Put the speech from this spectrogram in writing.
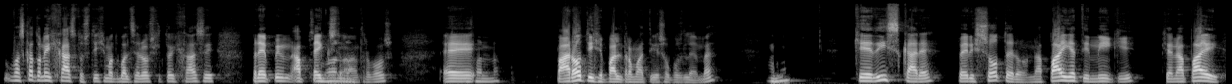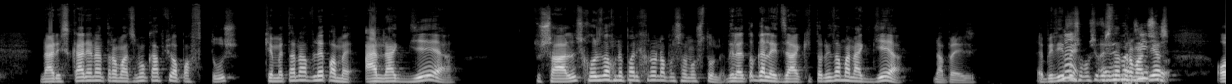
Βασικά τον έχει χάσει το στοίχημα του Μπαλτσερόφσκι, το έχει χάσει. Πρέπει να παίξει τον Συμφωνώ. άνθρωπος. Ε, Συμφωνώ. παρότι είχε πάλι τραυματίες όπως λέμε. Μμμ. Και ρίσκαρε περισσότερο να πάει για τη νίκη και να πάει να ρισκάρει έναν τραυματισμό κάποιου από αυτούς και μετά να βλέπαμε αναγκαία τους άλλους χωρίς να έχουν πάρει χρόνο να προσαρμοστούν. Δηλαδή τον Καλετζάκη τον είδαμε αναγκαία να παίζει. Επειδή Ναι, είπες, όπως είπες, ε, ήταν μαζί τραυματίας, σου. ο,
